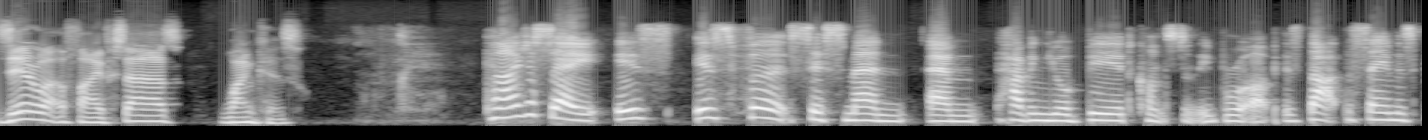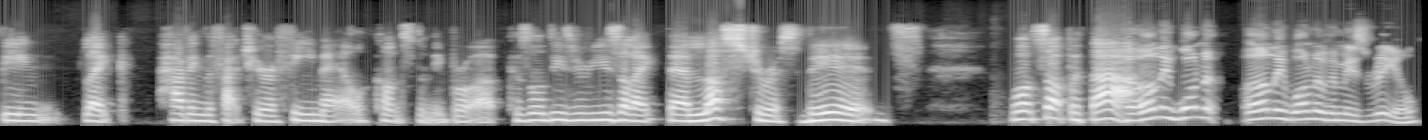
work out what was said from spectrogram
Zero out of five stars. Wankers. Can I just say, is is for cis men um having your beard constantly brought up, is that the same as being like having the fact you're a female constantly brought up? Because all these reviews are like they're lustrous beards. What's up with that? But only one, only one of them is real.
